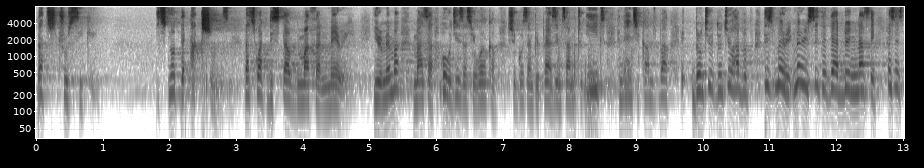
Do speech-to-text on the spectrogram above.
That's true seeking. It's not the actions. That's what disturbed Martha and Mary. You remember Martha? Oh, Jesus, you're welcome. She goes and prepares him something to eat, and then she comes back. Don't you? Don't you have a? This Mary? Mary seated there doing nothing. I says,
